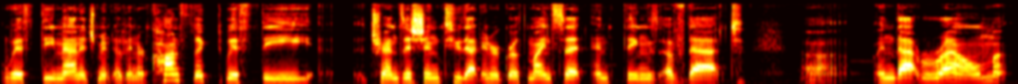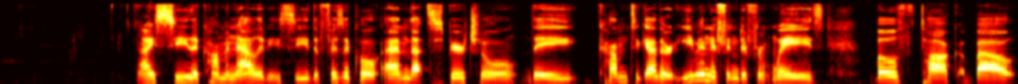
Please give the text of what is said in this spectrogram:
with the management of inner conflict with the transition to that inner growth mindset and things of that uh, in that realm. I see the commonality, see the physical and that spiritual, they come together, even if in different ways. Both talk about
